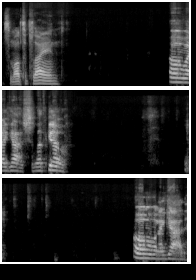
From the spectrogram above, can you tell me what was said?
It's multiplying. Oh my gosh, let's go. Oh my god.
